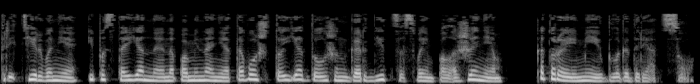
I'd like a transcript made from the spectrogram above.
третирование и постоянное напоминание того, что я должен гордиться своим положением которое имею благодаря отцу.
